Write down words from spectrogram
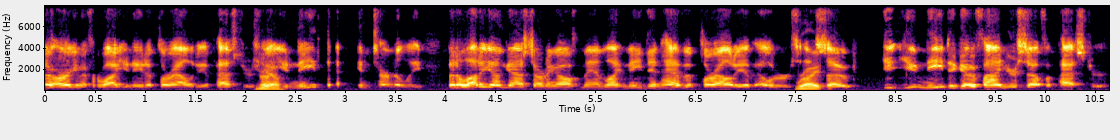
other argument for why you need a plurality of pastors, right? Yeah. You need that internally. But a lot of young guys starting off, man, like me, didn't have a plurality of elders. Right. And so you, you need to go find yourself a pastor.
